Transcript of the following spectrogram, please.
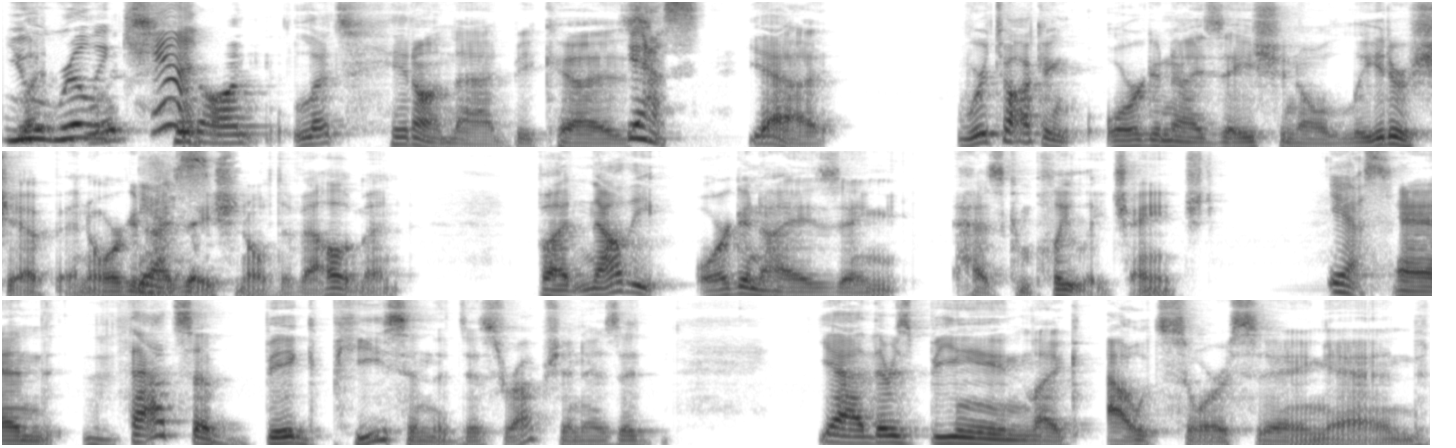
you let, really can. On, let's hit on that because. Yes. Yeah, we're talking organizational leadership and organizational yes. development. But now the organizing has completely changed. Yes. And that's a big piece in the disruption is it yeah, there's been like outsourcing and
